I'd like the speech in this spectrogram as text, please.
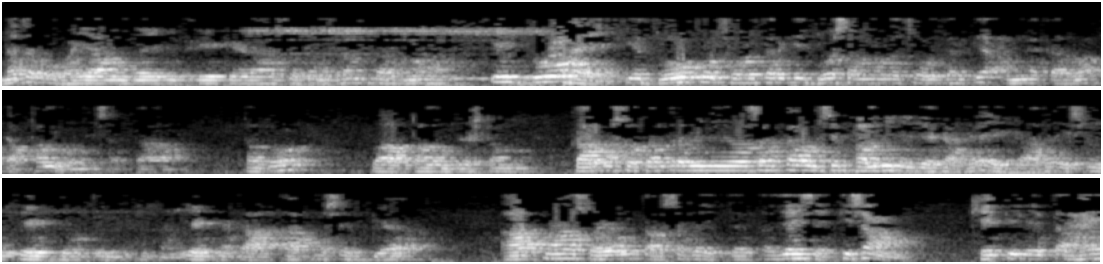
न तो उभयान्वय विक्रिय क्रीड़ा स्वतंत्र कर्म। ये दो है, ये दो को छोड़ करके दो संबंध छोड़ करके अन्य कर्म का फल हो नहीं सकता। तब वह फल दृष्टम कर्म स्वतंत्र भी नहीं हो सकता, उसे फल भी नहीं देखा है एक था, इसमें एक दो तीन एक ने कहा, आत्मसिद्ध आत्मा स्वयं कर सके जैसे किसान खेती लेता है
